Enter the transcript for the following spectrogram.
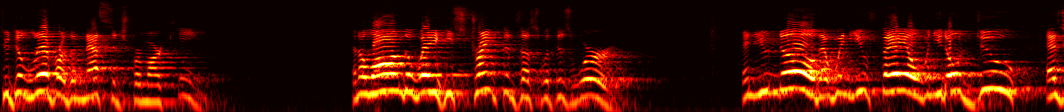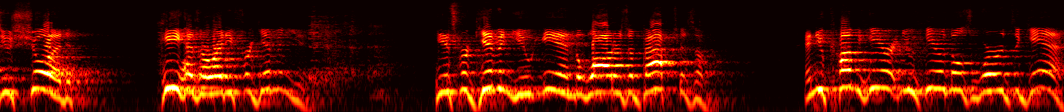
to deliver the message from our King. And along the way, he strengthens us with his word. And you know that when you fail, when you don't do as you should, he has already forgiven you. He has forgiven you in the waters of baptism. And you come here and you hear those words again.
